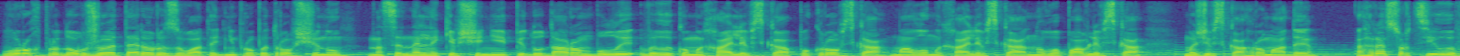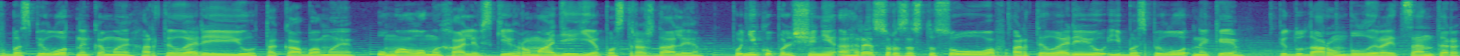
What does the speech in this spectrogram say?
Ворог продовжує тероризувати Дніпропетровщину. На Синельниківщині під ударом були Великомихайлівська, Покровська, Маломихайлівська, Новопавлівська, Межівська громади. Агресор цілив безпілотниками, артилерією та кабами. У Маломихайлівській громаді є постраждалі. По Нікопольщині агресор застосовував артилерію і безпілотники. Під ударом були райцентр,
